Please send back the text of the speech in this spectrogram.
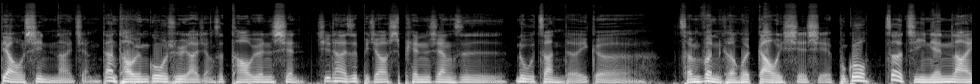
调性来讲，但桃园过去来讲是桃园县，其实它还是比较偏向是陆战的一个成分可能会高一些些。不过这几年来，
